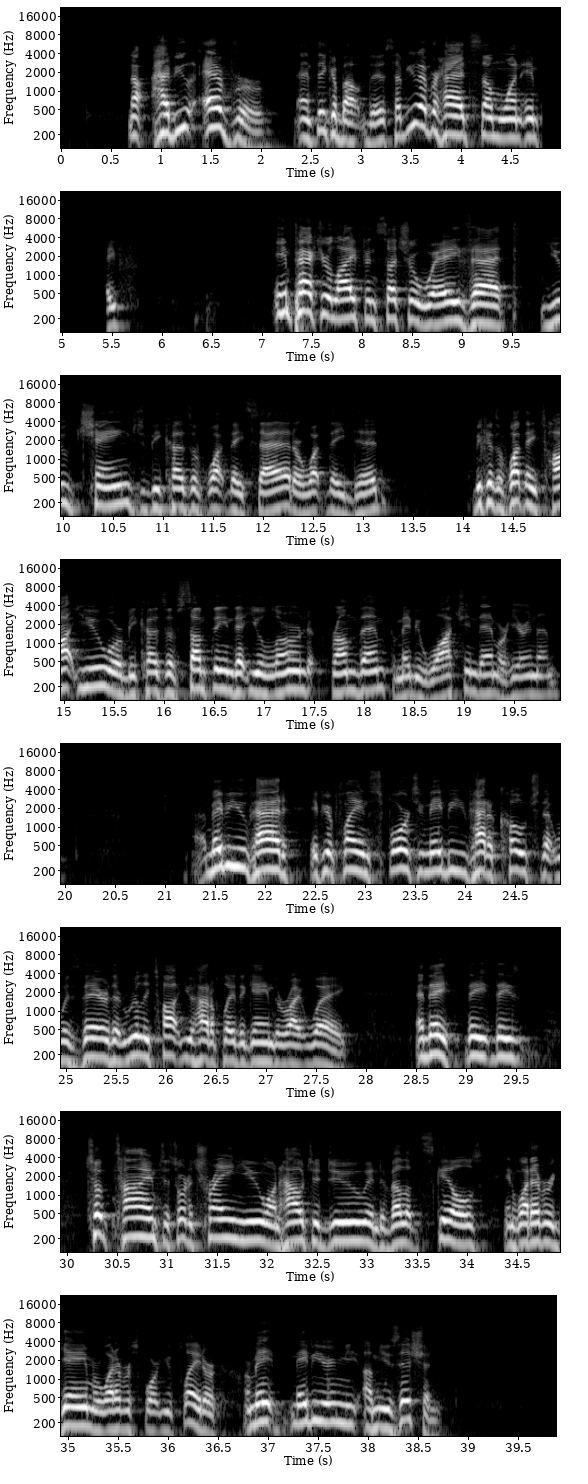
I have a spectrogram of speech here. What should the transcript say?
Now, have you ever, and think about this, have you ever had someone impact life, impact your life in such a way that you changed because of what they said or what they did, because of what they taught you, or because of something that you learned from them, from maybe watching them or hearing them. Uh, maybe you've had, if you're playing sports, you maybe you've had a coach that was there that really taught you how to play the game the right way. And they, they, they took time to sort of train you on how to do and develop skills in whatever game or whatever sport you've played. Or, or may, maybe you're a musician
